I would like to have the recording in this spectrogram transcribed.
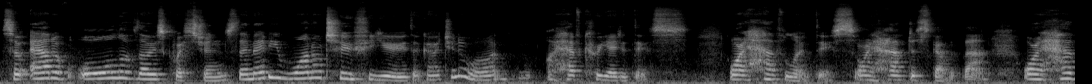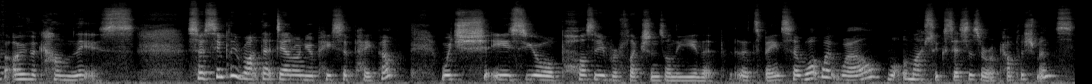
So, out of all of those questions, there may be one or two for you that go, Do you know what? I have created this, or I have learnt this, or I have discovered that, or I have overcome this. So simply write that down on your piece of paper, which is your positive reflections on the year that, that's been. So, what went well? What were my successes or accomplishments?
